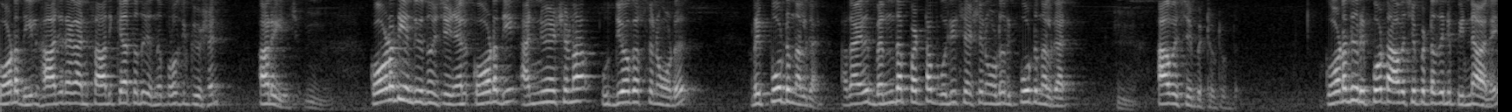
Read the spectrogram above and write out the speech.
കോടതിയിൽ ഹാജരാകാൻ സാധിക്കാത്തത് എന്ന് പ്രോസിക്യൂഷൻ അറിയിച്ചു. കോടതി എന്ത് ചെയ്യുന്നു വെച്ച് കഴിഞ്ഞാൽ കോടതി അന്വേഷണ ഉദ്യോഗസ്ഥനോട് റിപ്പോർട്ട് നൽകാൻ അതായത് ബന്ധപ്പെട്ട പോലീസ് സ്റ്റേഷനോട് റിപ്പോർട്ട് നൽകാൻ ആവശ്യപ്പെട്ടിട്ടുണ്ട്. കോടതി റിപ്പോർട്ട് ആവശ്യപ്പെട്ടതിന് പിന്നാലെ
